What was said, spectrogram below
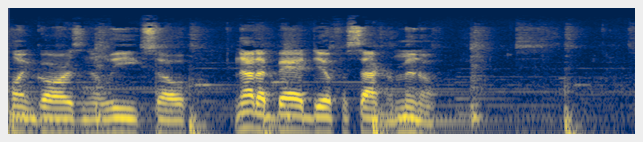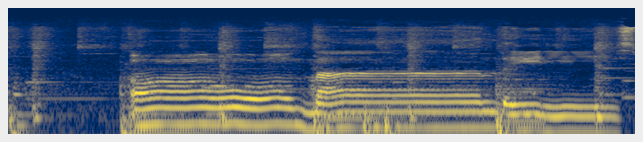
point guards in the league, so not a bad deal for Sacramento. Oh my ladies.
